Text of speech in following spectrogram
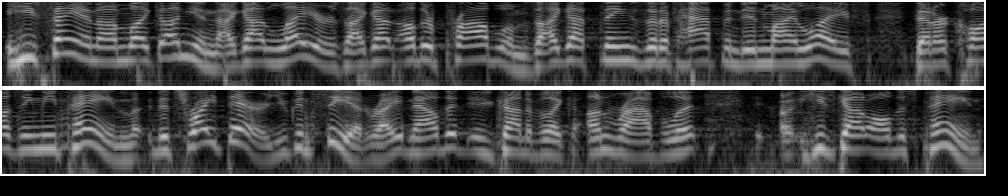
he's saying, I'm like onion. I got layers. I got other problems. I got things that have happened in my life that are causing me pain. It's right there. You can see it, right? Now that you kind of like unravel it, uh, he's got all this pain.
